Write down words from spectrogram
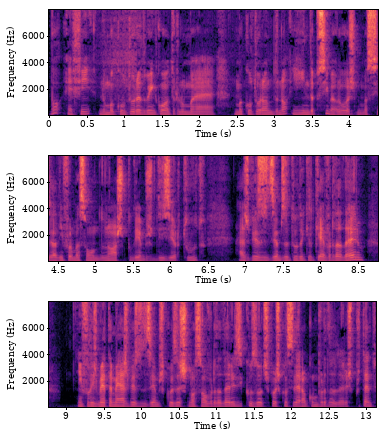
Bom, enfim, numa cultura do encontro, numa, numa cultura onde, nós, e ainda por cima hoje, numa sociedade de informação onde nós podemos dizer tudo, às vezes dizemos a tudo aquilo que é verdadeiro, Infelizmente, também às vezes dizemos coisas que não são verdadeiras e que os outros depois consideram como verdadeiras. Portanto,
